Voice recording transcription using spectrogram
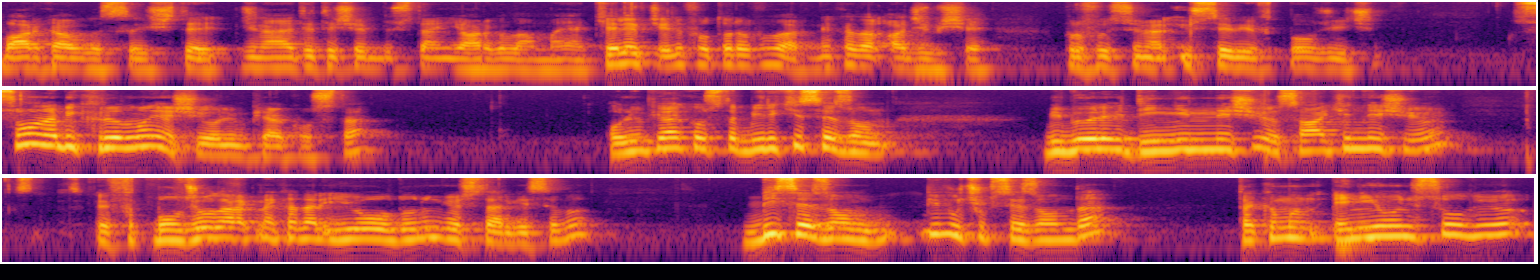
bar kavgası, işte cinayete teşebbüsten yargılanma. Yani kelepçeli fotoğrafı var. Ne kadar acı bir şey. Profesyonel, üst seviye futbolcu için. Sonra bir kırılma yaşıyor Olympiakos'ta. Olympiakos'ta 1-2 sezon bir böyle bir dinginleşiyor, sakinleşiyor. Ve futbolcu olarak ne kadar iyi olduğunun göstergesi bu. Bir sezon, bir buçuk sezonda takımın en iyi oyuncusu oluyor.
